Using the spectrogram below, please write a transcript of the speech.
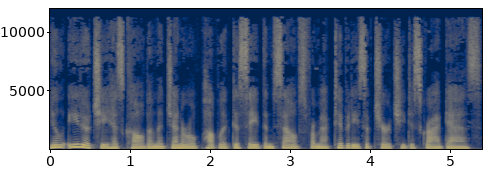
Yul Edochie has called on the general public to save themselves from activities of church he described as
